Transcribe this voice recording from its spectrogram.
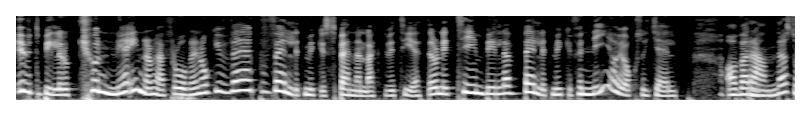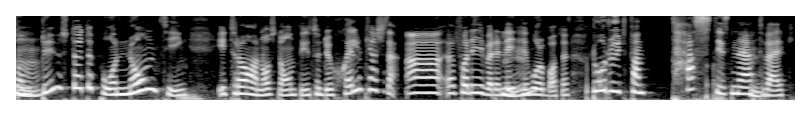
utbildade och kunniga inom de här frågorna. Ni åker iväg på väldigt mycket spännande aktiviteter och ni teambildar väldigt mycket för ni har ju också hjälp av varandra. Så om Mm. du stöter på någonting i Tranås, någonting som du själv kanske så här, ah, får riva det lite i Mm. hårbotten, då har du ett fantastiskt nätverk,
